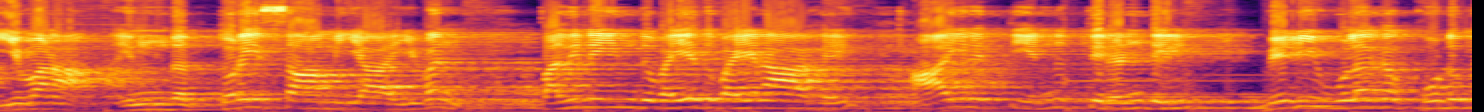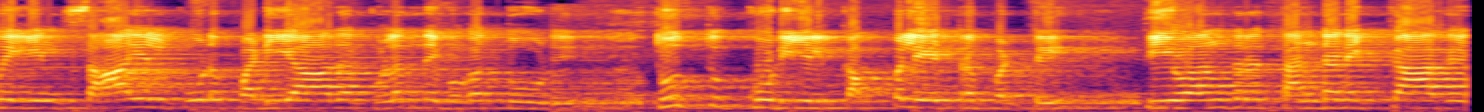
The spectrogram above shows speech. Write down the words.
இவனா? இந்த துரைசாமியா இவன்? பதினைந்து வயது பயனாக ஆயிரத்தி எண்ணூத்தி ரெண்டில் வெளி உலக கொடுமையின் சாயல் கூட படியாத குழந்தை முகத்தோடு தூத்துக்குடியில் கப்பல் ஏற்றப்பட்டு தீவாந்திர தண்டனைக்காக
